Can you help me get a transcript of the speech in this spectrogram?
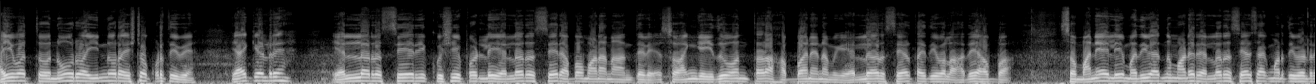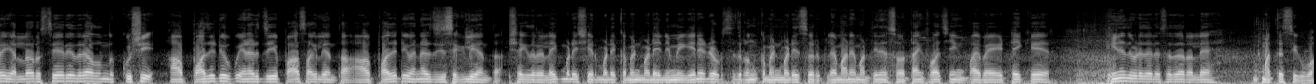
ಐವತ್ತು, ನೂರು, ಇನ್ನೂರು ಎಷ್ಟೋ ಕೊಡ್ತೀವಿ. ಯಾಕೆ ಹೇಳ್ರಿ? ಎಲ್ಲರೂ ಸೇರಿ ಖುಷಿ ಪಡಲಿ, ಎಲ್ಲರೂ ಸೇರಿ ಹಬ್ಬ ಮಾಡೋಣ ಅಂತೇಳಿ. ಸೊ ಹಂಗೆ ಇದು ಒಂಥರ ಹಬ್ಬನೇ ನಮಗೆ. ಎಲ್ಲರೂ ಸೇರ್ತಾ ಇದ್ದೀವಲ್ಲ, ಅದೇ ಹಬ್ಬ. ಸೊ ಮನೆಯಲ್ಲಿ ಮದುವೆ ಅದನ್ನ ಮಾಡಿದ್ರೆ ಎಲ್ಲರೂ ಸೇರ್ಸಿ ಯಾಕೆ ಮಾಡ್ತೀವಿ ಹೇಳ್ರಿ. ಎಲ್ಲರೂ ಸೇರಿದರೆ ಅದೊಂದು ಖುಷಿ. ಆ ಪಾಸಿಟಿವ್ ಎನರ್ಜಿ ಪಾಸ್ ಆಗಲಿ ಅಂತ, ಆ ಪಾಸಿಟಿವ್ ಎನರ್ಜಿ ಸಿಗಲಿ ಅಂತ. ಇಷ್ಟಾಗಿದ್ರೆ ಲೈಕ್ ಮಾಡಿ ಶೇರ್ ಮಾಡಿ ಕಮೆಂಟ್ ಮಾಡಿ. ನಿಮಗೆ ಏನೇ ಡೌಟ್ಸ್ ಇದ್ರೆ ಒಂದು ಕಮೆಂಟ್ ಮಾಡಿ. ಸೊ ರಿಪ್ಲೈ ಮಾಡೇ ಮಾಡ್ತೀನಿ. So thanks for watching bye bye take care ಇನ್ನೊಂದು ವಿಡಿಯೋದಲ್ಲಿ ಸದರಲ್ಲೇ ಮತ್ತೆ ಸಿಗುವ.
